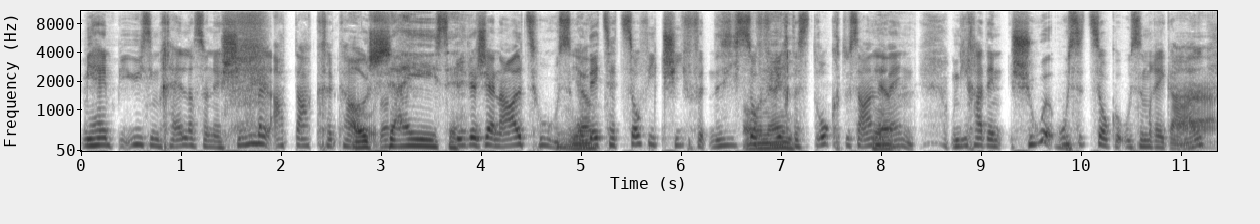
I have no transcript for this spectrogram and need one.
wir haben bei uns im Keller so eine Schimmelattacke gehabt. Oh, oder? Scheiße. Weil das ist ein altes Haus. Ja. Und jetzt hat es so viel geschifft. Und das ist so Oh viel, das druckt aus allen Ja. Wänden. Und ich habe dann Schuhe rausgezogen aus dem Regal, Ah.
